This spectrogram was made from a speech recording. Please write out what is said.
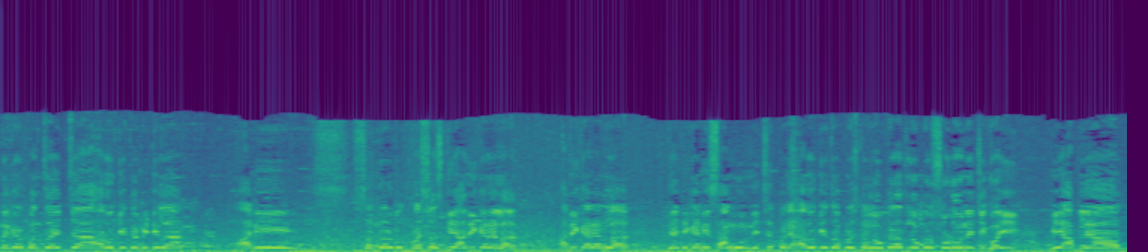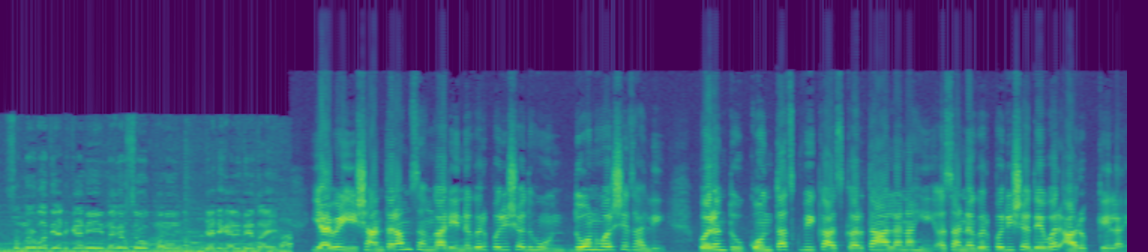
नगरपंचायतच्या आरोग्य कमिटीला आणि संदर्भ प्रशासकीय अधिकाऱ्याला अधिकाऱ्यांना त्या ठिकाणी सांगून निश्चितपणे आरोग्याचा प्रश्न लवकरात लवकर सोडवण्याची ग्वाही मी आपल्या संदर्भात या ठिकाणी नगरसेवक म्हणून या ठिकाणी देत आहे. यावेळी शांताराम संगारे नगर परिषद होऊन दोन वर्षे झाली परंतु कोणताच विकास करता आला नाही असा नगर परिषदेवर आरोप केलाय.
